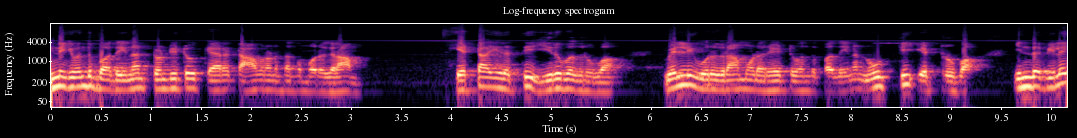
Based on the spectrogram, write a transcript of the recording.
இன்னைக்கு வந்து பார்த்தீங்கன்னா டுவெண்ட்டி டூ கேரட் ஆபரண தங்கம் ஒரு கிராம். எட்டாயிரத்தி இருபது ரூபா. வெள்ளி ஒரு கிராமோட ரேட்டு வந்து பார்த்தீங்கன்னா நூற்றி எட்டு ரூபா. இந்த விலை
